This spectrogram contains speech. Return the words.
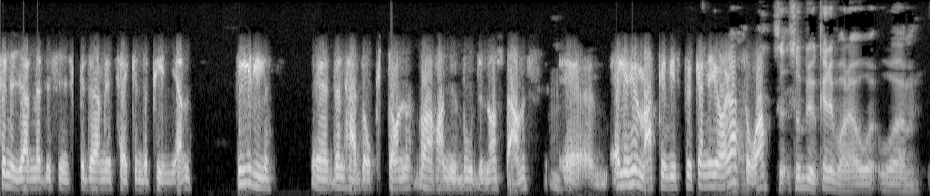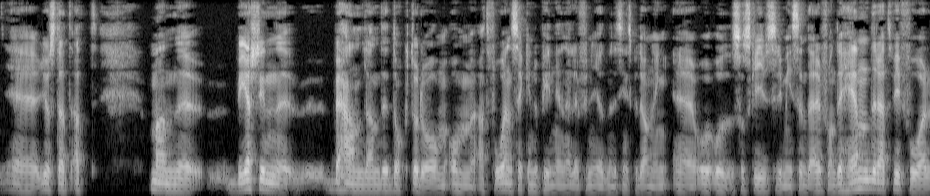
förnyad medicinsk bedömning, second opinion, till eh, den här doktorn, var han nu bodde någonstans. Mm. Eh, eller hur Martin, visst brukar ni göra ja, så? så? så? brukar det vara och, och eh, just att, att man eh, ber sin behandlande doktor då om, om, att få en second opinion eller förnyad medicinsk bedömning eh, och, och, så skrivs remissen därifrån. Det händer att vi får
